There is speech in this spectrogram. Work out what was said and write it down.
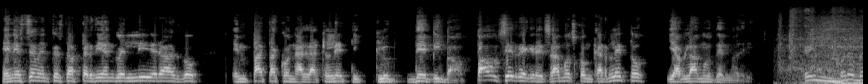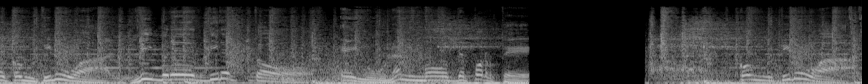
En este momento está perdiendo el liderazgo. Empata con el Athletic Club de Bilbao. Pausa y regresamos con Carleto y hablamos del Madrid. En breve continúa Libre Directo en Unánimo Deporte. Continúa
